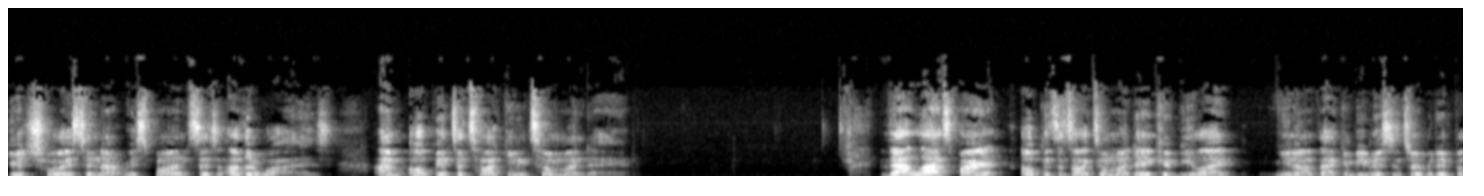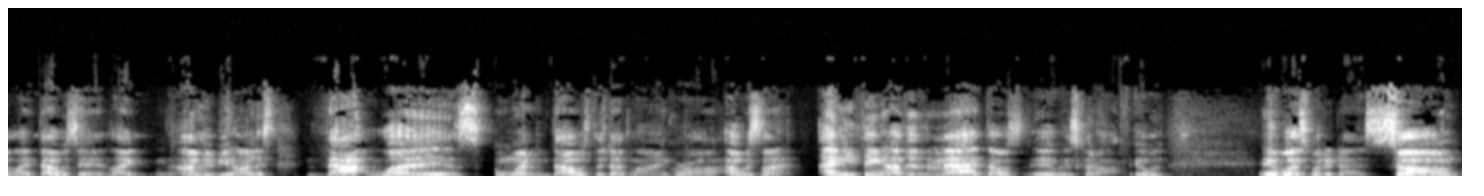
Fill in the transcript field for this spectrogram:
your choice to not respond says otherwise. I'm open to talking till Monday. That last part, open to talk till Monday, could be like, you know, that can be misinterpreted, but like that was it. Like, I'm gonna be honest, that was when that was the deadline, girl. I was like anything other than that, that was it was cut off. It was it was what it does. So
